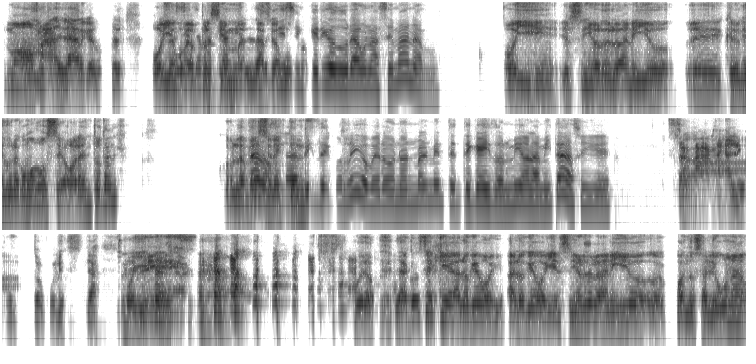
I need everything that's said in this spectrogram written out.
No, Los más larga. Oye, weón, pero si es más larga. hubiesen po. querido durar una semana. Oye, El Señor de los Anillos, eh, creo que dura como 12 horas en total. Con la Claro, versión extendida. de corrido, pero normalmente te caes dormido a la mitad, así que. Dale. Ya. Oye. bueno, la cosa es que a lo que voy, a lo que voy. El Señor de los Anillos, cuando salió una,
